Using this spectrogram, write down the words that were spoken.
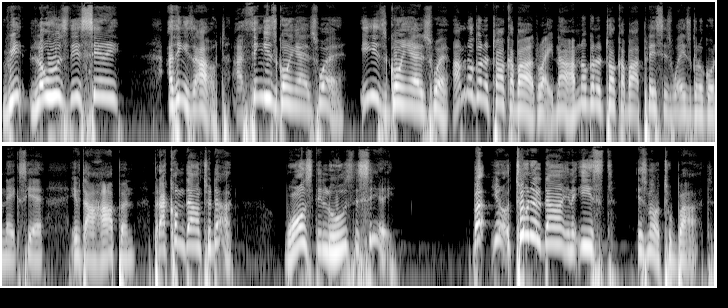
we lose this series, I think he's out. I think he's going elsewhere. He's going elsewhere. I'm not going to talk about right now. I'm not going to talk about places where he's going to go next year if that happen. But I come down to that. Once they lose the series. But, you know, 2 0 down in the East is not too bad.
